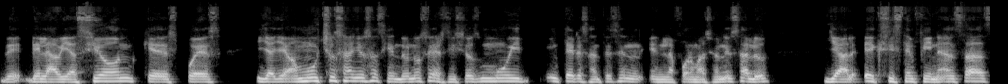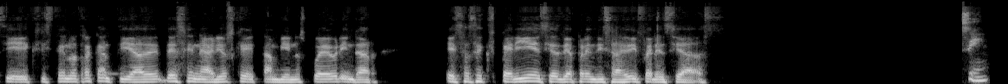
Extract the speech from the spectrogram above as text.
la aviación, que después y ya lleva muchos años haciendo unos ejercicios muy interesantes en, la formación en salud. Ya existen finanzas y existen otra cantidad de, escenarios que también nos puede brindar esas experiencias de aprendizaje diferenciadas. Sí,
